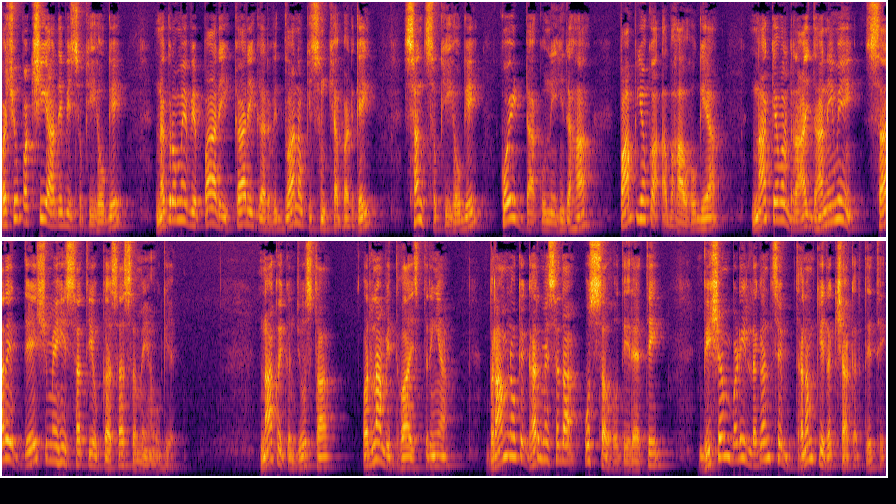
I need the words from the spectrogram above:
पशु पक्षी आदि भी सुखी हो गए, नगरों में व्यापारी, कारीगर, विद्वानों की संख्या बढ़ गई, संत सुखी हो गए, कोई डाकू नहीं रहा पापियों का अभाव हो गया। न केवल राजधानी में, सारे देश में ही सतयुग का सा समय हो गया। ना कोई कंजूस था और ना विधवा स्त्रियाँ। ब्राह्मणों के घर में सदा उत्सव होते रहते। भीषम बड़ी लगन से धर्म की रक्षा करते थे।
